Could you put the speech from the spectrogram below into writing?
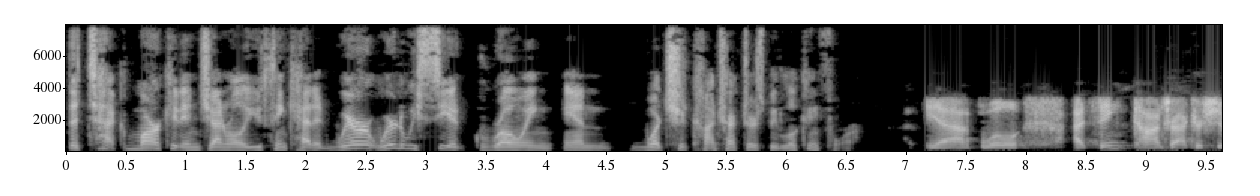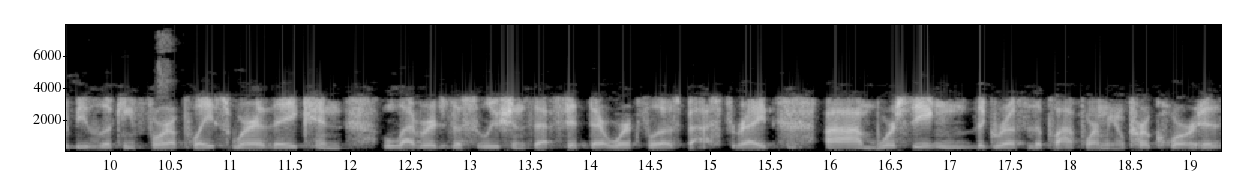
the tech market in general you think headed? Where where do we see it growing and what should contractors be looking for? Yeah, well, I think contractors should be looking for a place where they can leverage the solutions that fit their workflows best, right? Um, we're seeing the growth of the platform. You know, Procore is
